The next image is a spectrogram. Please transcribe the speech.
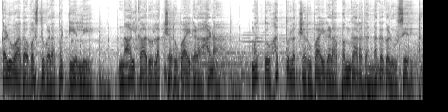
ಕಳುವಾದ ವಸ್ತುಗಳ ಪಟ್ಟಿಯಲ್ಲಿ ನಾಲ್ಕಾರು ಲಕ್ಷ ರೂಪಾಯಿಗಳ ಹಣ ಮತ್ತು ಹತ್ತು ಲಕ್ಷ ರೂಪಾಯಿಗಳ ಬಂಗಾರದ ನಗಗಳು ಸೇರಿತ್ತು.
